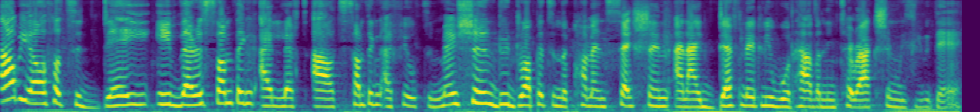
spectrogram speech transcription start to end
I'll be all for today. If there is something i left out something i feel to mention do drop it in the comment section and i definitely would have an interaction with you there.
